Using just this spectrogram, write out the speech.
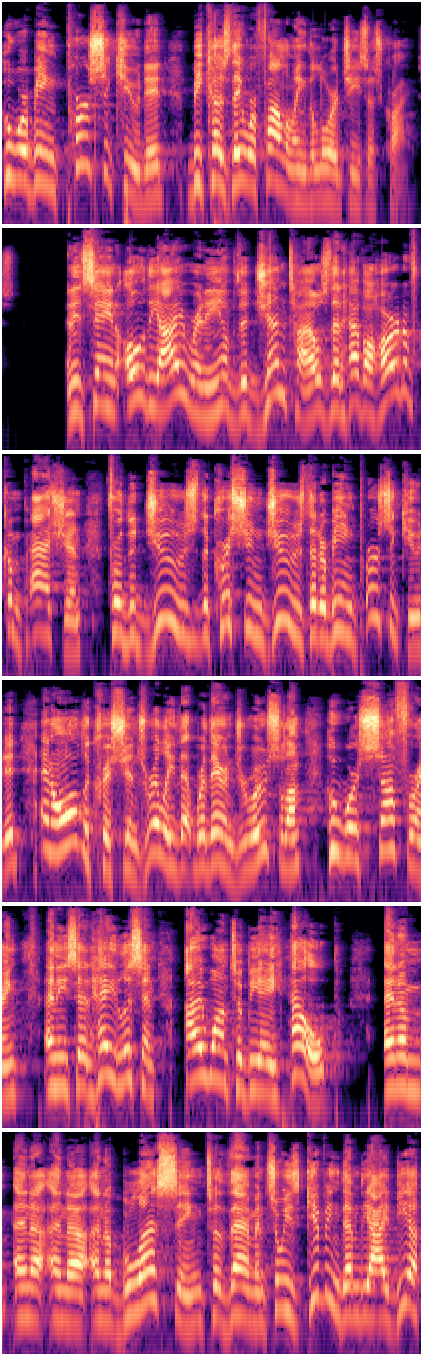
who were being persecuted because they were following the Lord Jesus Christ. And it's saying, oh, the irony of the Gentiles that have a heart of compassion for the Jews, the Christian Jews that are being persecuted, and all the Christians really that were there in Jerusalem who were suffering. And he said, hey, listen, I want to be a help and a, and a, and a, and a blessing to them. And so he's giving them the idea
